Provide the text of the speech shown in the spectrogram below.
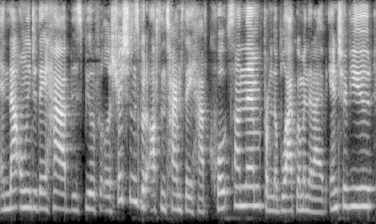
And not only do they have these beautiful illustrations, but oftentimes they have quotes on them from the Black women that I've interviewed.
